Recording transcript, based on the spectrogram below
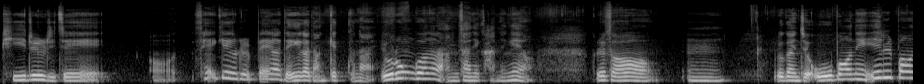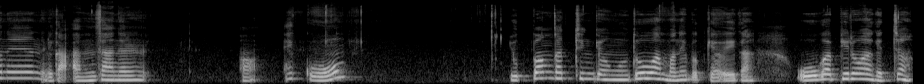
b를 이제 어, 3개를 빼야 4개가 남겠구나. 요런 거는 암산이 가능해요. 그래서 음, 우리가 이제 5번에 1번은 우리가 암산을 어, 했고 6번 같은 경우도 한번 해볼게요. 여기가 5가 필요하겠죠?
